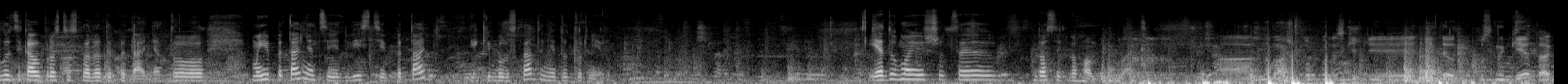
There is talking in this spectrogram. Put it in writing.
було цікаво просто складати питання. То мої питання це є 200 питань, які були складені до турніру. Я думаю, що це досить вагомий вклад. А на вашу думку, наскільки діти, от випускники, так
